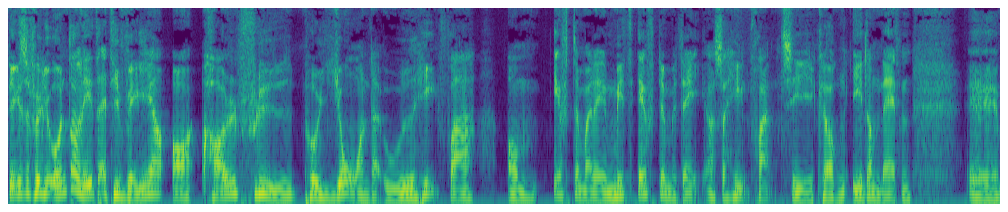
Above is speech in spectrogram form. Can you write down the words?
Det kan selvfølgelig undre lidt, at de vælger at holde flyet på jorden derude, helt fra om eftermiddagen, midt eftermiddag, og så helt frem til klokken 1 om natten, øh,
